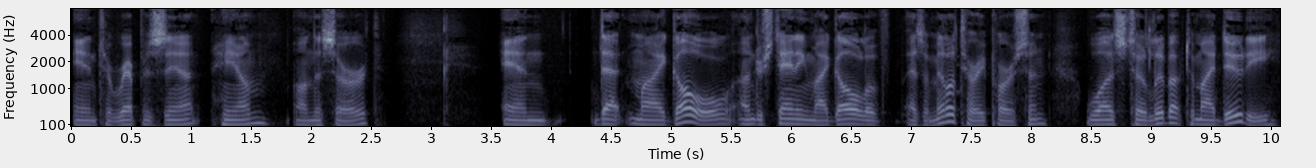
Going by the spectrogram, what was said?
and to represent Him on this earth. And that my goal, understanding my goal of as a military person, was to live up to my duty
